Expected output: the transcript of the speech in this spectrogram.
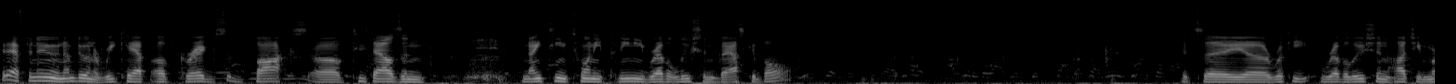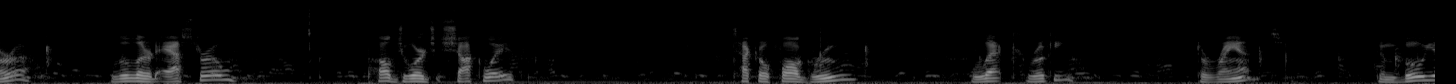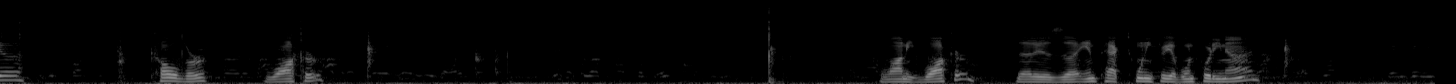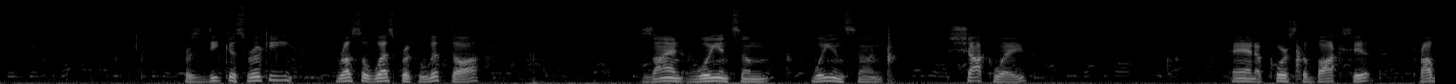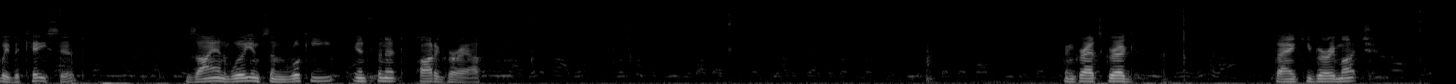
Good afternoon. I'm doing a recap of Greg's box of 2019-20 Panini Revolution basketball. It's a uh, rookie Revolution Hachimura, Lillard Astro, Paul George Shockwave, Tacko Fall Groove, Lecque Rookie, Durant, Doumbouya, Culver, Walker, Lonnie Walker. That is uh, Impact 23 of 149. Brazdeikis rookie, Russell Westbrook liftoff, Zion Williamson, Williamson shockwave, and of course the box hit, probably the case hit. Zion Williamson rookie infinite autograph. Congrats, Greg. Thank you very much.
